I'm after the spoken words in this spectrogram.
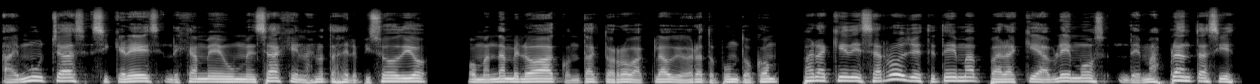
hay muchas, si querés, déjame un mensaje en las notas del episodio o mandámelo a contacto arroba para que desarrolle este tema, para que hablemos de más plantas si es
